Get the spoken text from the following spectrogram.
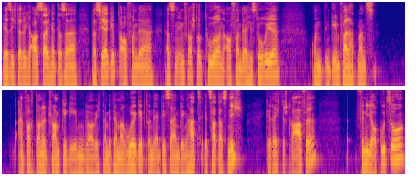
der sich dadurch auszeichnet, dass er das hergibt, auch von der ganzen Infrastruktur und auch von der Historie. Und in dem Fall hat man es einfach Donald Trump gegeben, glaube ich, damit er mal Ruhe gibt und endlich sein Ding hat. Jetzt hat er es nicht. Gerechte Strafe. Finde ich auch gut so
